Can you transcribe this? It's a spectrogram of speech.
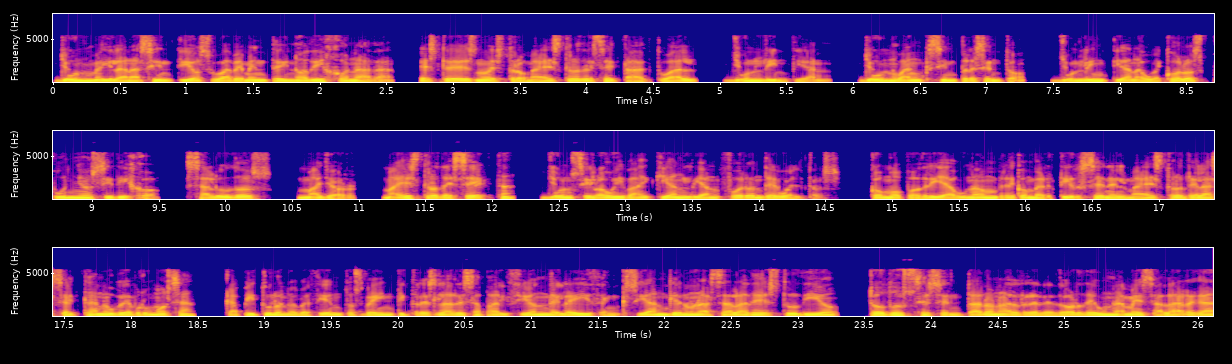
Yun Meilan asintió suavemente y no dijo nada. Este es nuestro maestro de secta actual, Yun Lintian. Yun Wangxin presentó. Yun Lintian ahuecó los puños y dijo. Saludos, mayor. Maestro de secta, Yun Silou y Bai Qianlian fueron devueltos. ¿Cómo podría un hombre convertirse en el maestro de la secta nube brumosa? Capítulo 923 La desaparición de Lei Zengxiang en una sala de estudio, todos se sentaron alrededor de una mesa larga,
